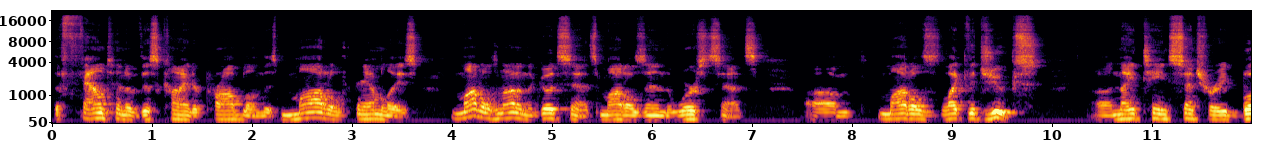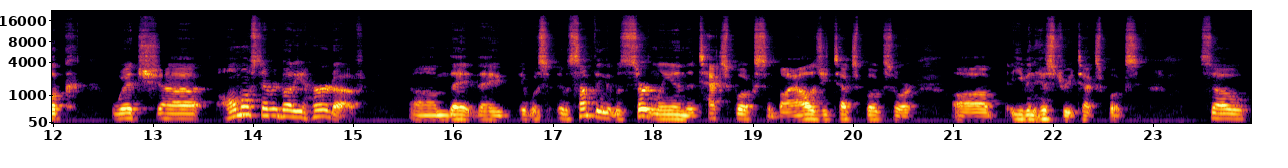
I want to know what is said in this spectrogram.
the fountain of this kind of problem. This model families, models not in the good sense, models in the worst sense. Um, models like the Jukes, uh, 19th century book, which uh, almost everybody heard of. Um, they, they, it was, it was something that was certainly in the textbooks and biology textbooks or uh, even history textbooks. So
